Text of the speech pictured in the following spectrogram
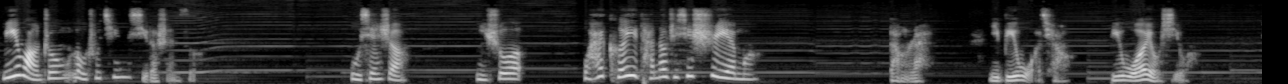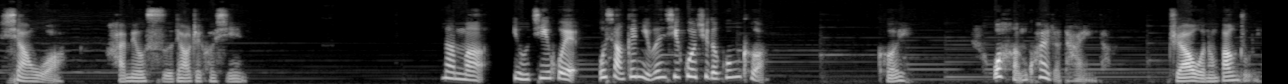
迷惘中露出惊喜的神色。武先生，你说我还可以谈到这些事业吗？当然，你比我强，比我有希望。像我。还没有死掉这颗心。那么有机会，我想跟你温习过去的功课。可以，我很快就答应他，只要我能帮助你。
